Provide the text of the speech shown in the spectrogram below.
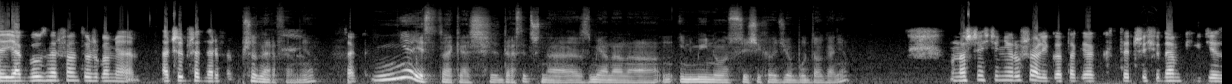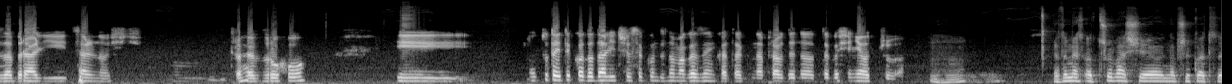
Yy, jak był znerfowany, to już go miałem. Znaczy przed nerfem, przed nerfem, nie? tak. Nie jest to jakaś drastyczna zmiana na in minus, jeśli chodzi o Bulldoga, nie? No, na szczęście nie ruszali go tak jak te trzy siódemki, gdzie zabrali celność trochę w ruchu. I no, tutaj tylko dodali 3 sekundy do magazynka, tak naprawdę no, tego się nie odczuwa. Mhm. Natomiast odczuwa się na przykład e,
